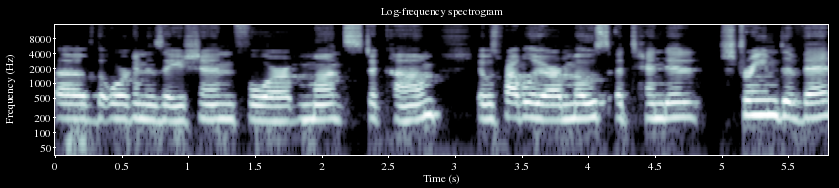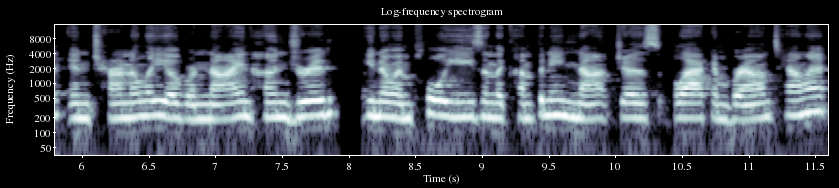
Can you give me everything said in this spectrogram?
of the organization for months to come. It was probably our most attended streamed event internally, over 900, you know, employees in the company, not just black and brown talent,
